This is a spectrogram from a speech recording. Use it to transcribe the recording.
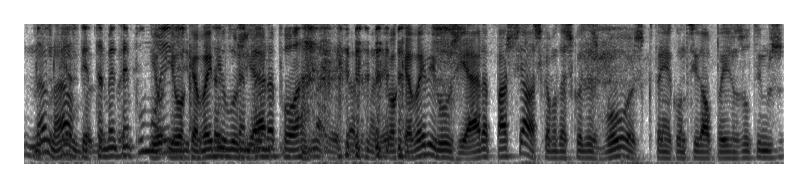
Mas não, o PSD não, também tem pulmões. Eu, eu acabei de elogiar a pode... não, eu acabei de elogiar a paz social. Acho que é uma das coisas boas que tem acontecido ao país nos últimos,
